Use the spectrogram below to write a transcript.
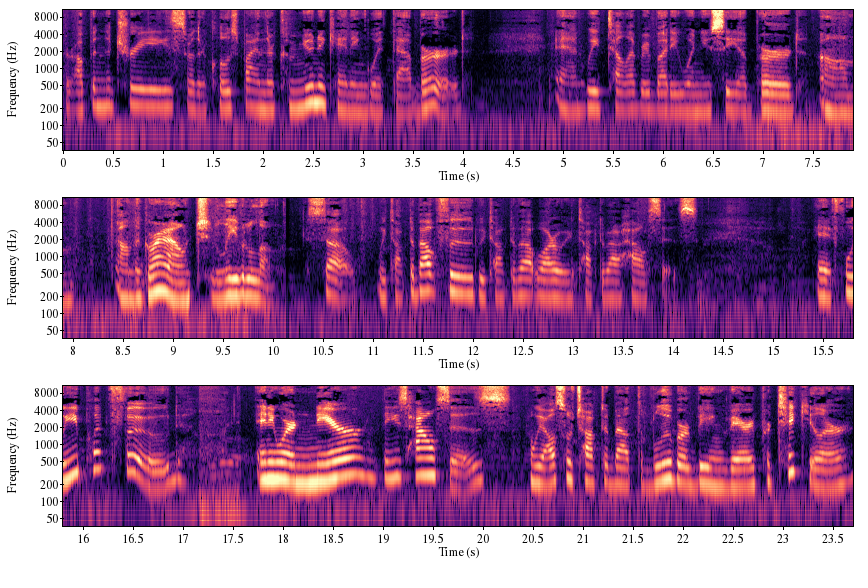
They're up in the trees or they're close by and they're communicating with that bird. And we tell everybody when you see a bird um, on the ground to leave it alone. So, we talked about food, we talked about water, we talked about houses. If we put food anywhere near these houses, we also talked about the bluebird being very particular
